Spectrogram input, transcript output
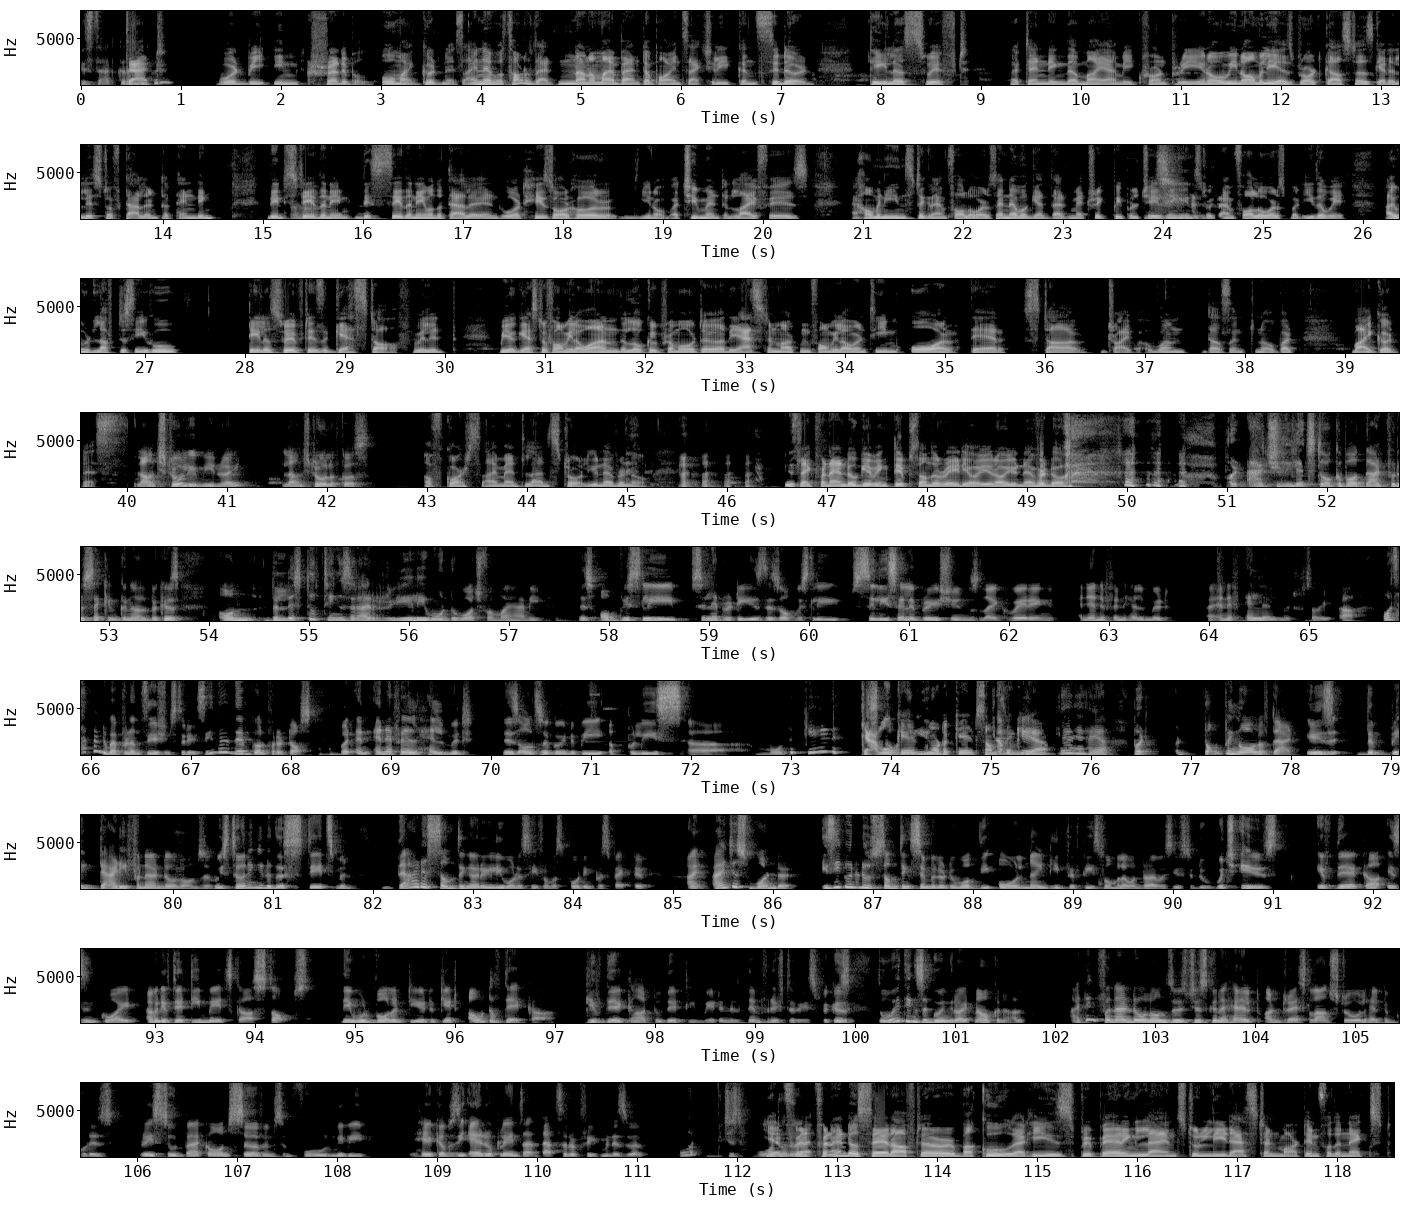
Is that going to happen? Would be incredible. Oh my goodness. I never thought of that. None of my banter points actually considered Taylor Swift attending the Miami Grand Prix. You know, we normally as broadcasters get a list of talent attending. They say Uh-huh. the name they say the name of the talent, what his or her, you know, achievement in life is, how many Instagram followers. I never get that metric, people chasing Instagram followers, but either way, I would love to see who Taylor Swift is a guest of. Will it be a guest of Formula One, the local promoter, the Aston Martin Formula One team, or their star driver? One doesn't know. But my goodness. Lance Stroll, you mean, right? Lance Stroll, of course. Of course, I meant Lance Stroll. You never know. it's like Fernando giving tips on the radio. You know, you never know. But actually, let's talk about that for a second, Kunal, because on the list of things that I really want to watch for Miami, there's obviously celebrities, there's obviously silly celebrations like wearing an NFL helmet, uh, NFL helmet, sorry. Ah, what's happened to my pronunciations today? See, they, they've gone for a toss. But an NFL helmet, there's also going to be a police uh, motorcade? Cavalcade, motorcade, something. Cavalcade. Yeah. yeah, yeah, yeah. But topping all of that is the big daddy Fernando Alonso, who's turning into the statesman. That is something I really want to see from a sporting perspective. I, I just wonder, is he going to do something similar to what the old 1950s Formula One drivers used to do? Which is, if their car isn't quite, I mean, if their teammate's car stops, they would volunteer to get out of their car, give their car to their teammate, and let them finish the race. Because the way things are going right now, Kunal, I think Fernando Alonso is just going to help undress Lance Stroll, help him put his race suit back on, serve him some food. Maybe here comes the aeroplanes, that, that sort of treatment as well. What? Just what Yeah, on Fer- Fernando said after Baku that he's preparing Lance to lead Aston Martin for the next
